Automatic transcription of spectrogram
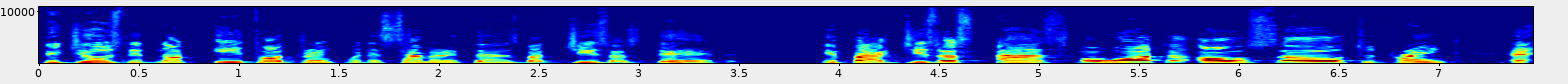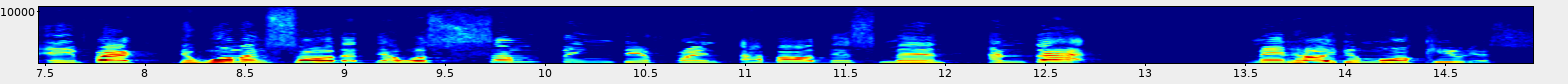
The Jews did not eat or drink with the Samaritans, but Jesus did. In fact, Jesus asked for water also to drink. And in fact, the woman saw that there was something different about this man, and that made her even more curious.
